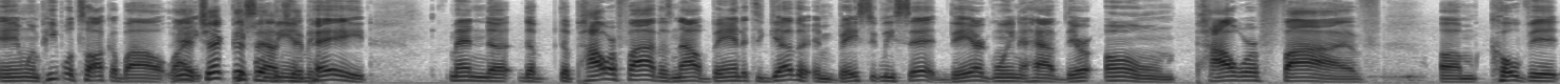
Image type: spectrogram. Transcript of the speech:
and when people talk about Yeah, like check this people out, being Jimmy. paid, man, the, the the Power Five is now banded together and basically said they are going to have their own Power Five um, COVID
